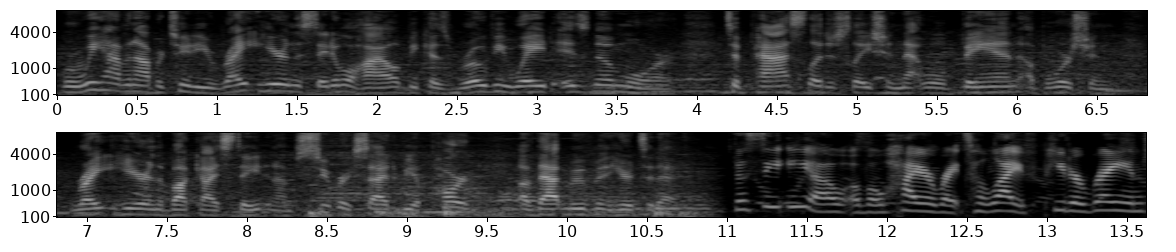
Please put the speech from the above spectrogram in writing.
where we have an opportunity right here in the state of Ohio because Roe v. Wade is no more to pass legislation that will ban abortion right here in the Buckeye State. And I'm super excited to be a part of that movement here today. The CEO of Ohio Right to Life, Peter Range,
